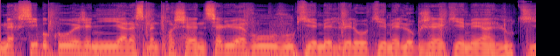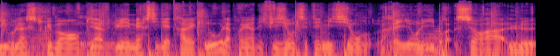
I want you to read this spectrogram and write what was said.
Merci beaucoup Eugénie, à la semaine prochaine. Salut à vous, vous qui aimez le vélo, qui aimez l'objet, qui aimez l'outil ou l'instrument. Bienvenue et merci d'être avec nous. La première diffusion de cette émission Rayon Libre sera le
